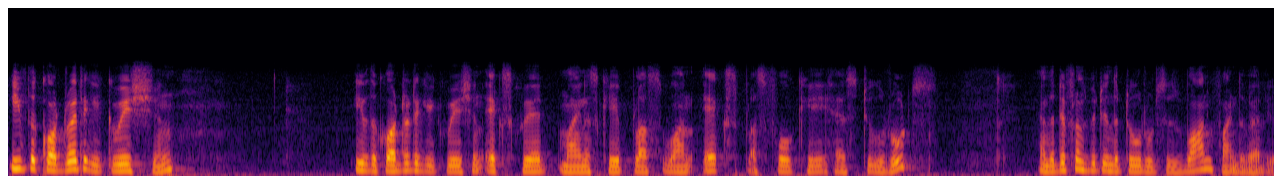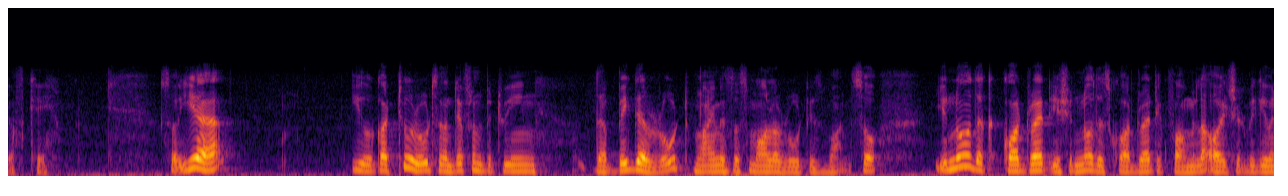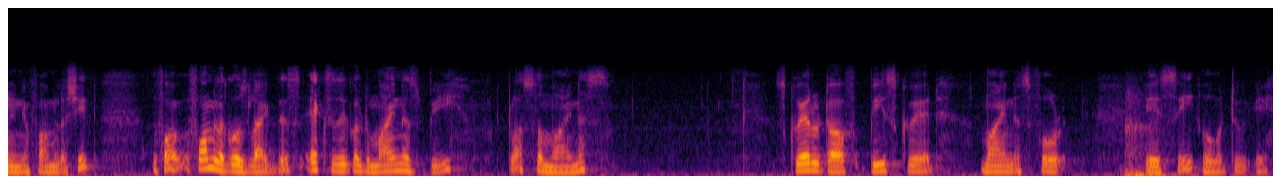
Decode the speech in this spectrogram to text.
if the quadratic equation if the quadratic equation x squared minus k plus 1x plus 4k has two roots and the difference between the two roots is 1 find the value of k. So here you got two roots and the difference between the bigger root minus the smaller root is 1 so you know the quadrat you should know this quadratic formula or it should be given in your formula sheet the for formula goes like this. X is equal to minus b plus or minus square root of b squared minus 4ac over 2a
